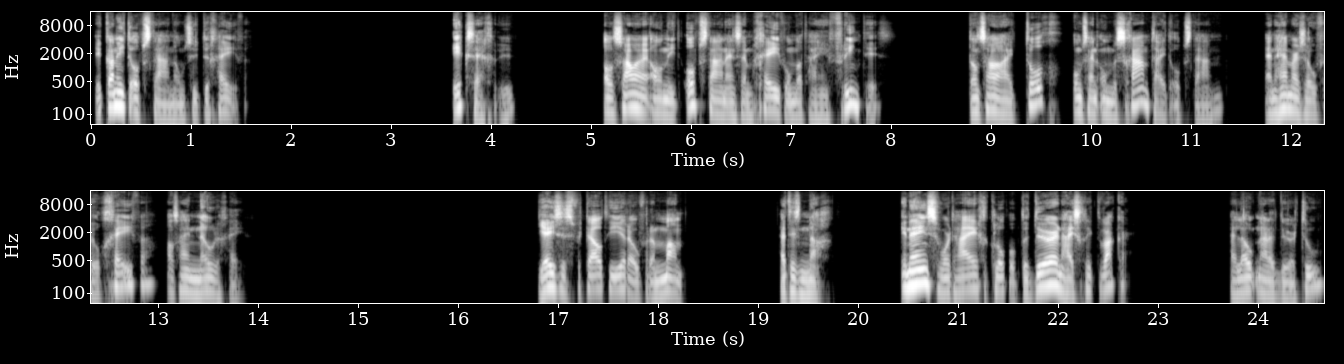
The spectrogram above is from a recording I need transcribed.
Ik kan niet opstaan om ze u te geven. Ik zeg u, al zou hij al niet opstaan en ze hem geven omdat hij een vriend is, dan zou hij toch om zijn onbeschaamdheid opstaan en hem er zoveel geven als hij nodig heeft. Jezus vertelt hier over een man. Het is nacht. Ineens wordt hij geklopt op de deur en hij schrikt wakker. Hij loopt naar de deur toe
